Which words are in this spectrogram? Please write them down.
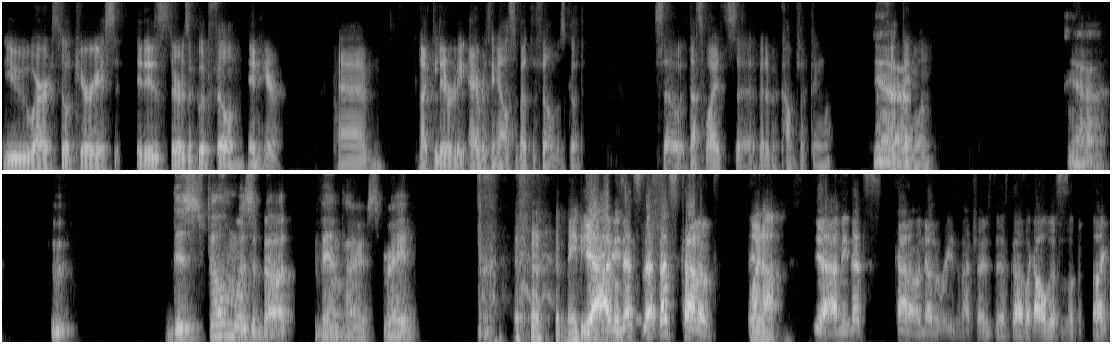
you are still curious, it is there's a good film in here. Um, like literally everything else about the film is good. So that's why it's a bit of a conflicting one. Yeah. one. Yeah. This film was about vampires, right? Maybe. Yeah, I mean that's that, that's kind of why not? Yeah, I mean that's kind of another reason I chose this because I was like, oh, this is a like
